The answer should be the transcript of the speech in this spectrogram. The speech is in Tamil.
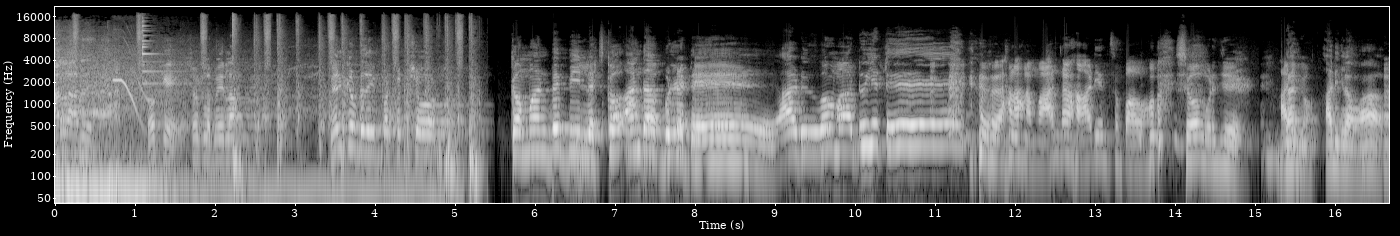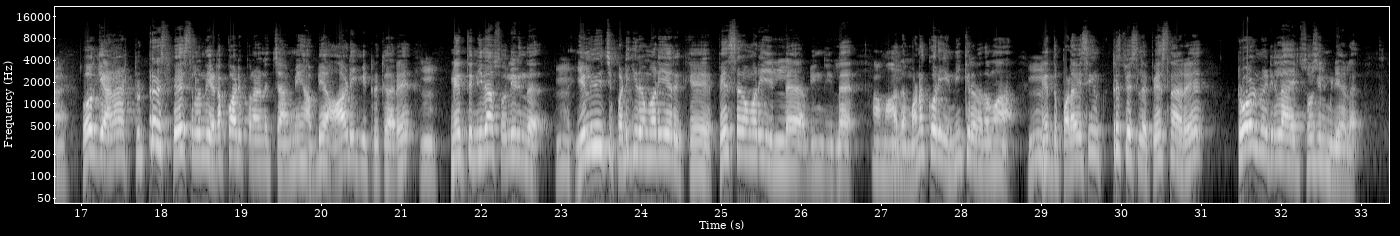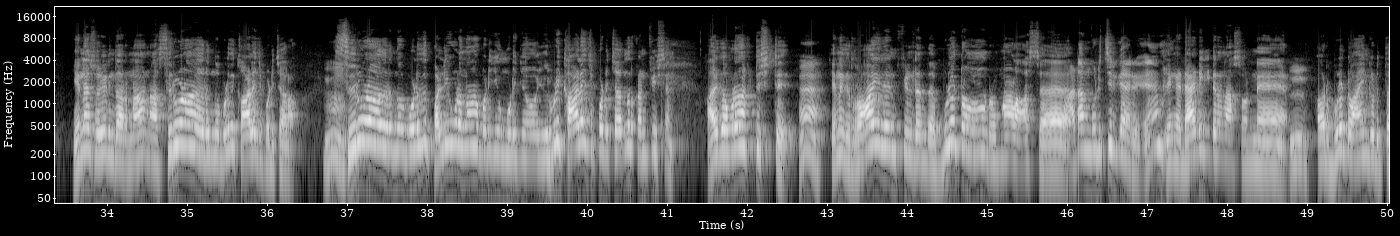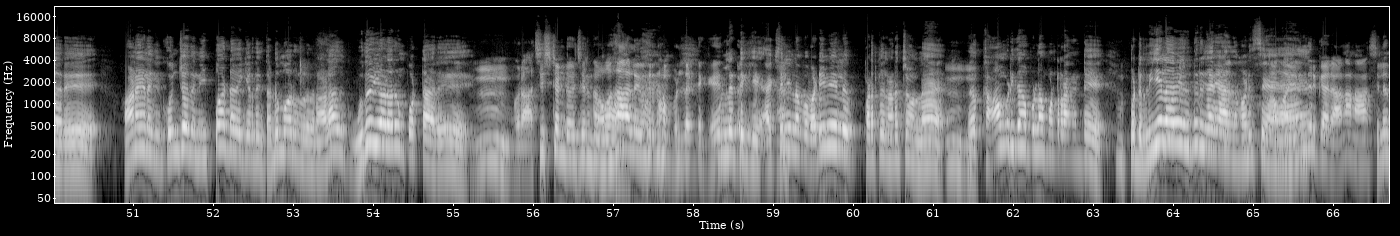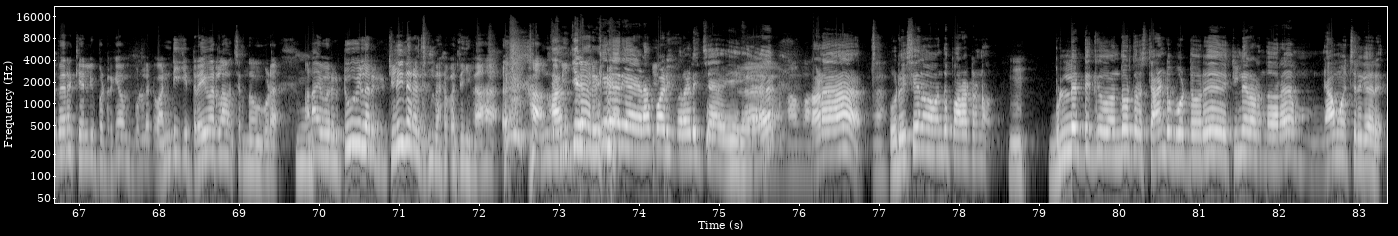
வரலாறு ஓகே ஷோக்குள்ள போயிடலாம். Welcome to the imperfect show come on baby let's go on the bullet ஆடுவோம் ஆடுயட்டு ஆனா நம்ம ஆடினா ஆடியன்ஸ் பாவம். ஷோ முடிஞ்சு ஆடிக்கும் ஆடிக்கலாமா? ஓகே ஆனா ட்விட்டர் ஸ்பேஸ்ல இருந்து எடப்பாடி பழனிசாமி அப்படியே ஆடிக்கிட்டு இருக்காரு. நேத்து நீ தான் சொல்லியிருந்த. எழுதிச்சு படிக்கிற மாதிரியே இருக்கு பேசுற மாதிரி இல்ல அப்படின்னு இல்ல. அத மனக்குறையை நீக்கிற விதமா. நேத்து பல விஷயங்கள் ட்விட்டர் ஸ்பேஸ்ல பேசினாரு. ட்ரோல் மெட்டீரியல் ஆயிடுச்சு சோசியல் மீடியால என்ன சொல்லியிருந்தாருன்னா நான் சிறுவனாக இருந்த பொழுது காலேஜ் படிச்சாராம். சிறுவனாக இருந்த பொழுது பள்ளிக்கூடம் தானே படிக்க முடியும். இவர் எப்படி காலேஜ் படிச்சாருன்னு ஒரு கன்ஃபியூஷன் அதுக்கப்புறம் தான் ட்விஸ்ட் எனக்கு ராயல் என்ஃபீல்டு அந்த புல்லட் வாங்கணும்னு ரொம்ப நாள் ஆசை. அடம் பிடிச்சிருக்காரு. எங்க டேடி கிட்ட நான் சொன்னேன். அவர் புல்லட் வாங்கி கொடுத்தாரு. ஆனா எனக்கு கொஞ்சம் அதை நிப்பாட்ட வைக்கிறதுக்கு தடுமாறுங்கிறதுனால அதுக்கு உதவியாளரும் போட்டாரு. ஒரு அசிஸ்டன்ட் வச்சிருந்த முதல் இவர் தான் புல்லட்டுக்கு. புல்லட்டுக்கு. ஆக்சுவலி நம்ம வடிவேலு படத்துல நடிச்சோம்ல. ஏதோ காமெடி தான் அப்படிலாம் பண்றாங்கன்ட்டு. பட் ரியலாவே இருந்திருக்காரு அந்த மனுஷன்? இருந்திருக்காரு. ஆனா நான் சில பேரை கேள்விப்பட்டிருக்கேன். புல்லட் வண்டிக்கு டிரைவர்லாம் வச்சிருந்தவங்க கூட. ஆனா இவருக்கு டூ வீலருக்கு கிளீனர் வச்சிருந்தாரு பாத்தீங்களா? எடப்பாடி பழனிசாமி ஆனா ஒரு விஷயம் நம்ம வந்து பாராட்டணும். புல்லட்டுக்கு வந்து ஒருத்தர் ஸ்டாண்டு போட்டவரு கிளீனரா இருந்தவரை ஞாபகம் வச்சிருக்காரு.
